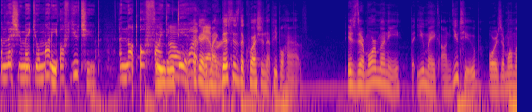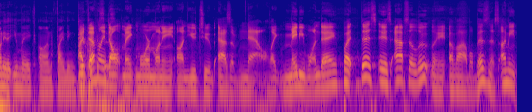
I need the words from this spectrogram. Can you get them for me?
unless you make your money off YouTube and not off finding Oh, deer. what? Okay, Mike, this is the question that people have. Is there more money that you make on YouTube, or is there more money that you make on finding deer I definitely carcasses? don't make more money on YouTube as of now. Like maybe one day, but this is absolutely a viable business. I mean,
